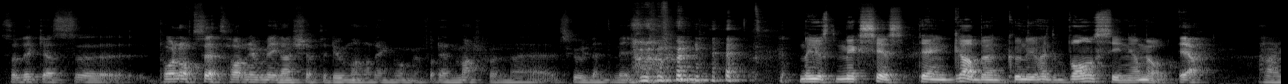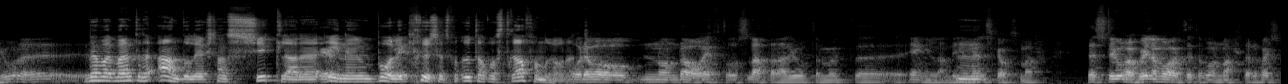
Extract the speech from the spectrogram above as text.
Så lyckas, på något sätt har nog Milan köpt domarna den gången. För den matchen eh, skulle inte Milan ha vunnit. Men just Mexes, den grabben kunde ju helt vansinniga mål. Ja. Han gjorde... Vem var, var det inte det Anderlecht han cyklade Ja. in en boll i krysset från utanför straffområdet? Och det var någon dag efter Zlatan hade gjort det mot eh, England i en Mm. vänskapsmatch. Den stora skillnaden var att detta var en match där det faktiskt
